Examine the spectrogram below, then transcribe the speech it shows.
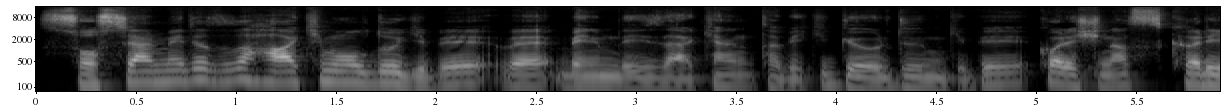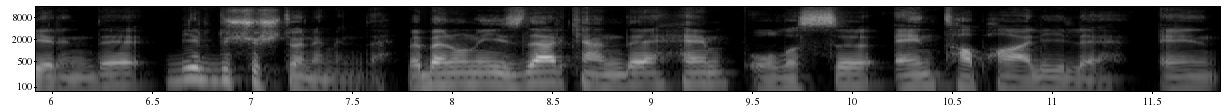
Sosyal medyada da hakim olduğu gibi ve benim de izlerken tabii ki gördüğüm gibi Koleşinas kariyerinde bir düşüş döneminde. Ve ben onu izlerken de hem olası en top haliyle en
